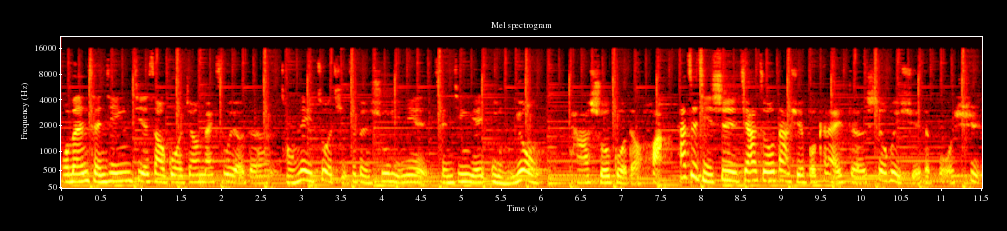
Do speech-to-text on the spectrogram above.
我们曾经介绍过 John Maxwell 的《从内做起》这本书里面，曾经也引用。他说过的话，他自己是加州大学伯克莱的社会学的博士。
